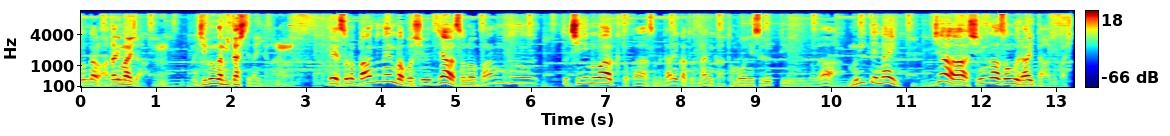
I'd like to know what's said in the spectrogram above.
そんなの当たり前じゃん。うん。自分が満たしてないんだから、うん。でそのバンドメンバー募集じゃあそのバンドとチームワークとかその誰かと何か共にするっていうのが向いてない。じゃあシンガーソングライターとか一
